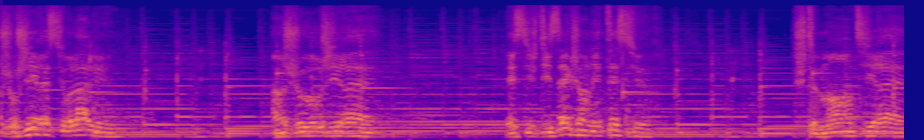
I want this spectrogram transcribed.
jour j'irai sur la lune. Un jour j'irai. Et si je disais que j'en étais sûr, je te mentirais.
